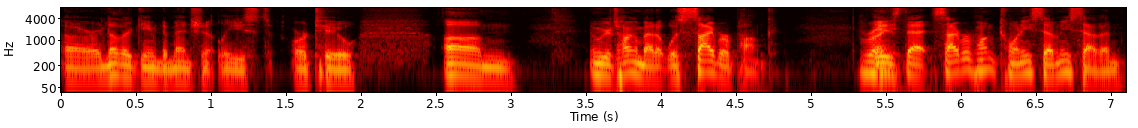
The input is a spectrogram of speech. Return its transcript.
or another game to mention at least or two. Um, and we were talking about it was Cyberpunk right is that Cyberpunk 2077,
